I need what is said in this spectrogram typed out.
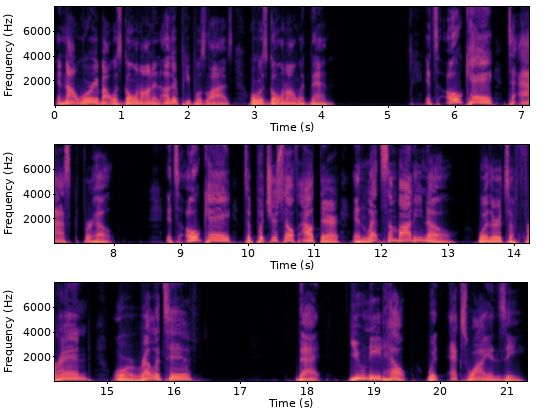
and not worry about what's going on in other people's lives or what's going on with them. It's okay to ask for help. It's okay to put yourself out there and let somebody know, whether it's a friend or a relative, that you need help with X, Y, and Z.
